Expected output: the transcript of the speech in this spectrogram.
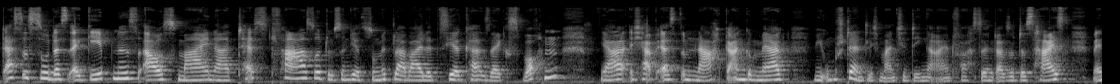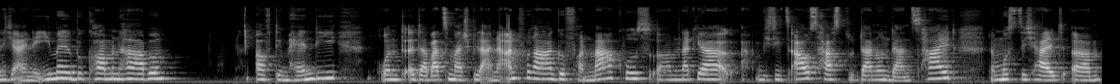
das ist so das Ergebnis aus meiner Testphase. Das sind jetzt so mittlerweile circa sechs Wochen. Ja, ich habe erst im Nachgang gemerkt, wie umständlich manche Dinge einfach sind. Also das heißt, wenn ich eine E-Mail bekommen habe, auf dem Handy, und äh, da war zum Beispiel eine Anfrage von Markus, ähm, Nadja, wie sieht's aus? Hast du dann und dann Zeit? Da musste ich halt ähm,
